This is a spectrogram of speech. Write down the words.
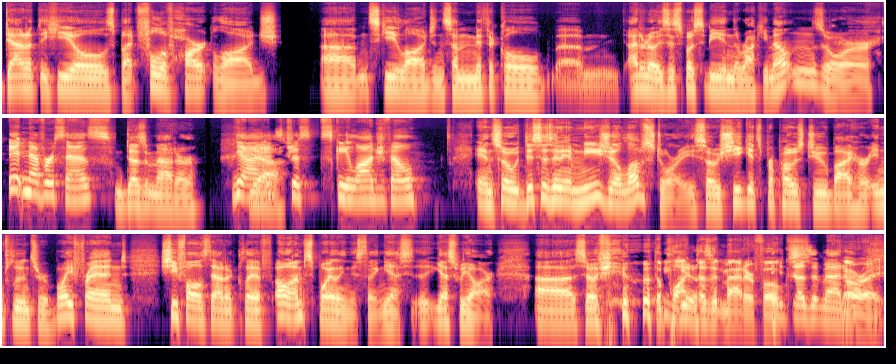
down at the heels but full of heart lodge, um, ski lodge, and some mythical. Um, I don't know. Is this supposed to be in the Rocky Mountains or It never says. doesn't matter? Yeah, Yeah. it's just Ski Lodgeville. And so this is an amnesia love story. So she gets proposed to by her influencer boyfriend. She falls down a cliff. Oh, I'm spoiling this thing. Yes, uh, yes, we are. Uh, so if you The plot you know, doesn't matter, folks. it doesn't matter. All right.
